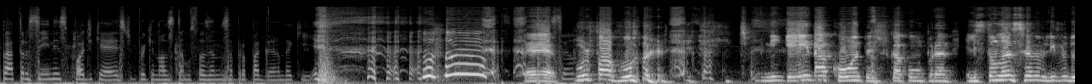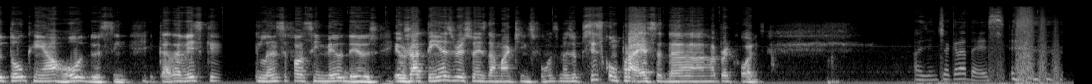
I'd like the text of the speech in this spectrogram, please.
patrocina esse podcast porque nós estamos fazendo essa propaganda aqui. É, por favor. Tipo, Ninguém dá conta de ficar comprando. Eles estão lançando o livro do Tolkien a rodo, assim. E cada vez que lança, eu falo assim, meu Deus, eu já tenho as versões da Martins Fontes, mas eu preciso comprar essa da HarperCollins. A gente agradece.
